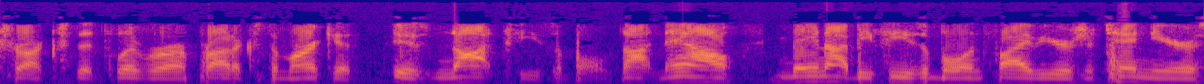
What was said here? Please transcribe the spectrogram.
trucks that deliver our products to market, is not feasible. Not now. May not be feasible in five years or ten years.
